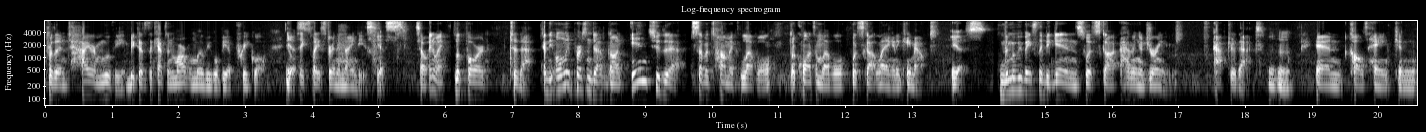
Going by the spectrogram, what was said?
for the entire movie because the Captain Marvel movie will be a prequel. It'll Yes. take place during the 90s. Yes. So anyway, look forward to that. And the only person to have gone into that subatomic level, the quantum level, was Scott Lang, and he came out. Yes. The movie basically begins with Scott having a dream after that, mm-hmm. and calls Hank and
